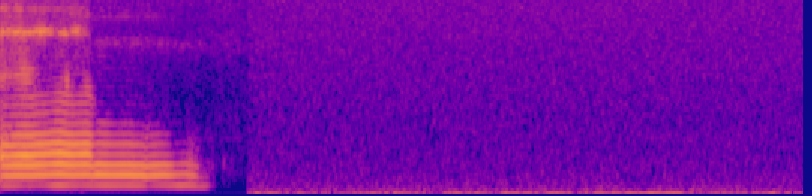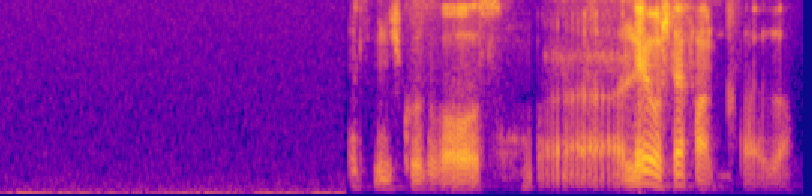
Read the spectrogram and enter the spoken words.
Ähm, jetzt bin ich kurz raus. Äh, Leo Stefan, da ist er.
